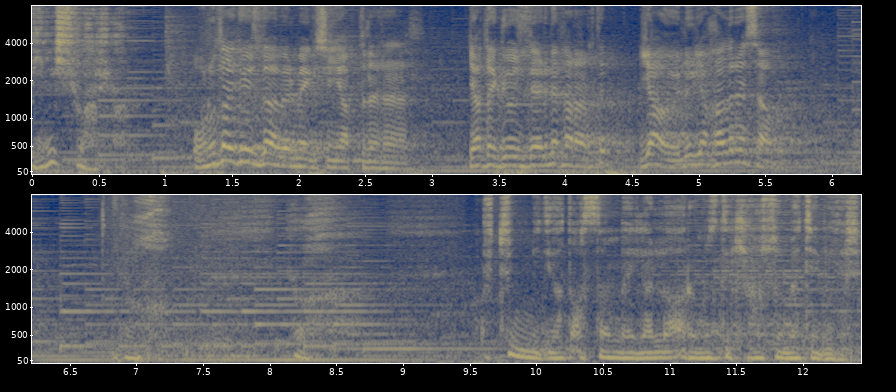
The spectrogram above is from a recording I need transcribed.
Bir iş var ya. Onu da gözdağı vermek için yaptılar herhalde. Ya da gözlerini karartıp ya ölür ya kalır hesabı. Bütün Midyat Aslan Beylerle aramızdaki husumeti bilir.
